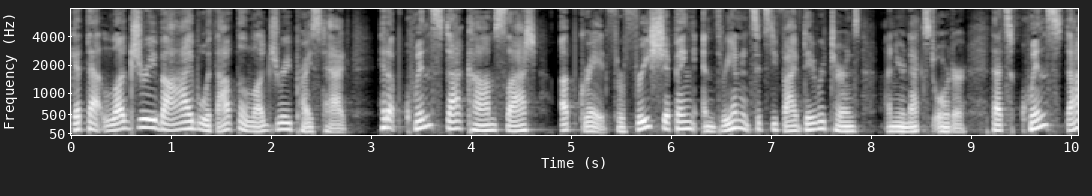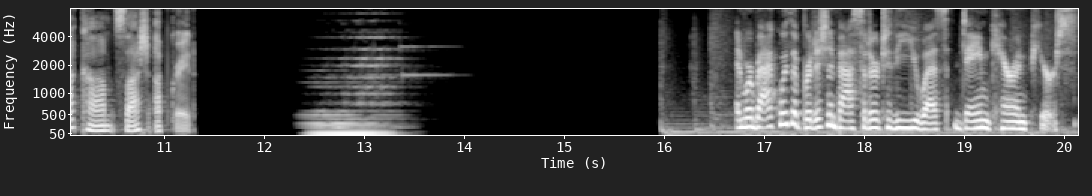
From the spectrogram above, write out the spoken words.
Get that luxury vibe without the luxury price tag. Hit up quince.com slash upgrade for free shipping and 365 day returns on your next order. That's quince.com slash upgrade. And we're back with a British ambassador to the US, Dame Karen Pierce.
